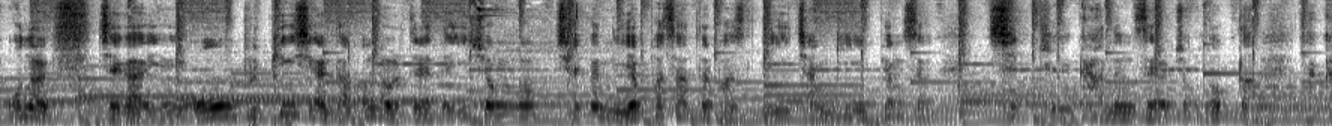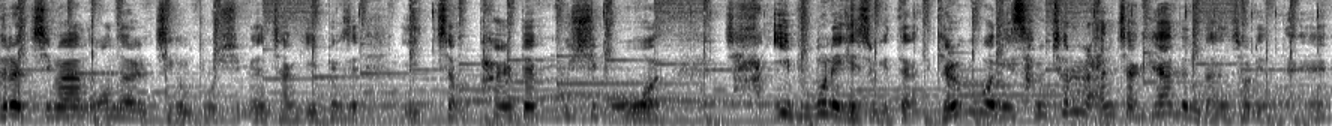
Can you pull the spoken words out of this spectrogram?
자, 오늘 제가 이 오후 브리핑 시간 다 언급을 드렸는데 이 종목 최근 여파사들 봤을 때 이 장기 이평선 지킬 가능성이 좀 높다. 자, 그렇지만 오늘 지금 보시면 장기 이평선 2,895원. 자, 이 부분에 계속 있다. 결국은 이 3,000을 안착해야 된다는 소리인데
